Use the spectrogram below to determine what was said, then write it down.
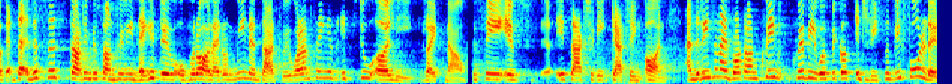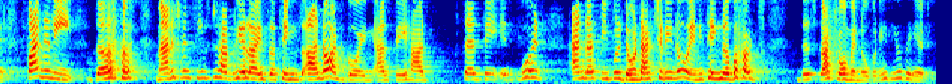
Okay, th- this is starting to sound really negative overall. I don't mean it that way. What I'm saying is it's too early right now to say if it's actually catching on. And the reason I brought on Quib- Quibi was because it recently folded. Finally, the management seems to have realized that things are not going as they had said they it would, and that people don't actually know anything about this platform and nobody's using it.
